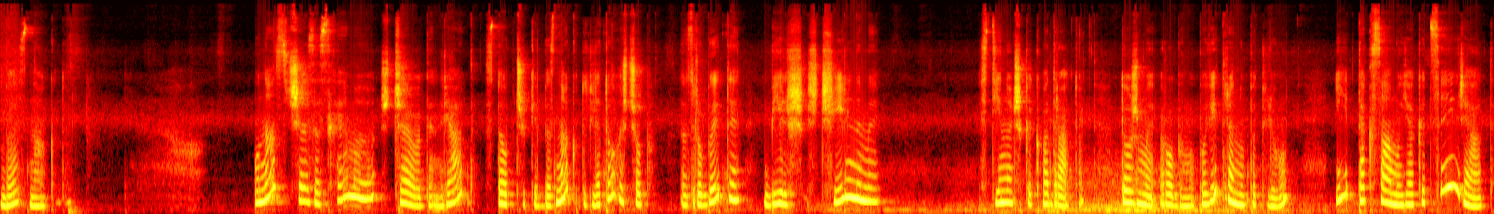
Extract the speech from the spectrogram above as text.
без накиду. У нас ще за схемою ще один ряд стовпчиків без накиду для того, щоб зробити більш щільними стіночки квадрату. Тож ми робимо повітряну петлю. І так само, як і цей ряд,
